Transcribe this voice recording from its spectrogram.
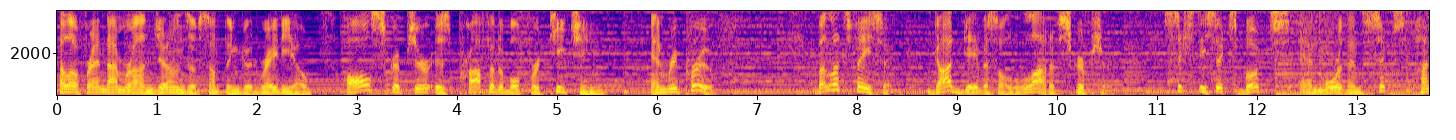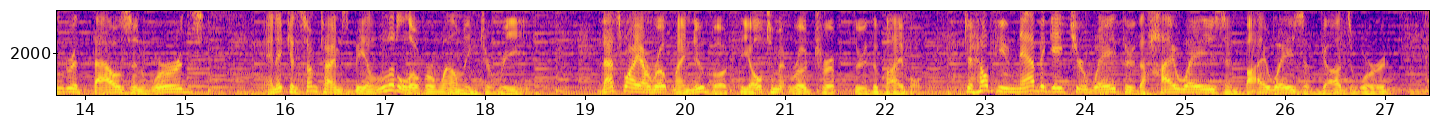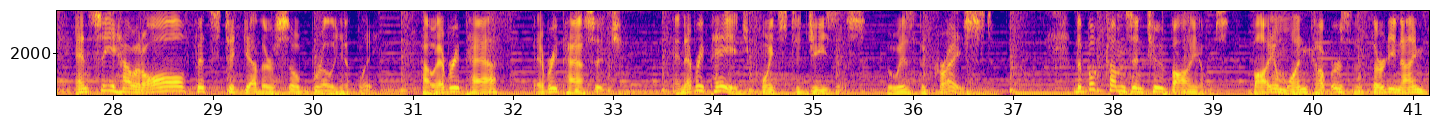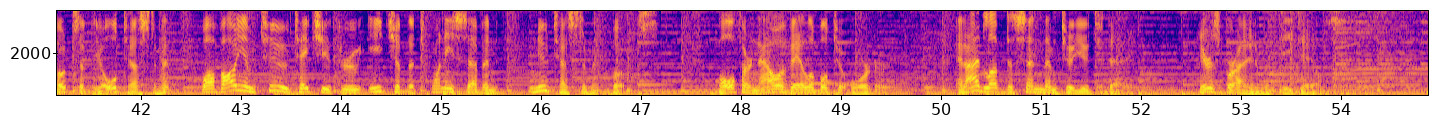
Hello, friend. I'm Ron Jones of Something Good Radio. All scripture is profitable for teaching and reproof. But let's face it, God gave us a lot of scripture 66 books and more than 600,000 words, and it can sometimes be a little overwhelming to read. That's why I wrote my new book, The Ultimate Road Trip Through the Bible, to help you navigate your way through the highways and byways of God's Word and see how it all fits together so brilliantly. How every path, every passage, and every page points to Jesus, who is the Christ. The book comes in two volumes. Volume 1 covers the 39 books of the Old Testament, while Volume 2 takes you through each of the 27 New Testament books. Both are now available to order, and I'd love to send them to you today. Here's Brian with details.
